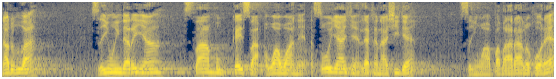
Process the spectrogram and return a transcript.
နောက်တစ်ခုကဇိဝင်တရိယံစားမှုကိစ္စအဝဝနဲ့အစိုးရခြင်းလက္ခဏာရှိတဲ့ဇိဝပတာရလို့ခေါ်တဲ့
